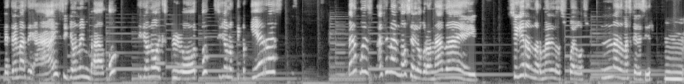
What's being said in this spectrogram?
de temas de, ay, si yo no invado, si yo no exploto, si yo no quito tierras. Pero pues al final no se logró nada y siguieron normal los juegos. Nada más que decir. Mm,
